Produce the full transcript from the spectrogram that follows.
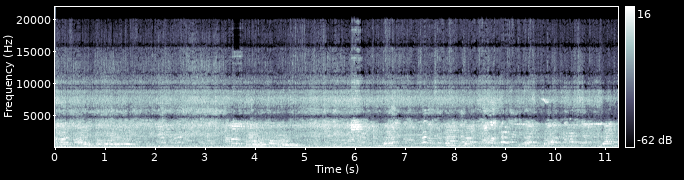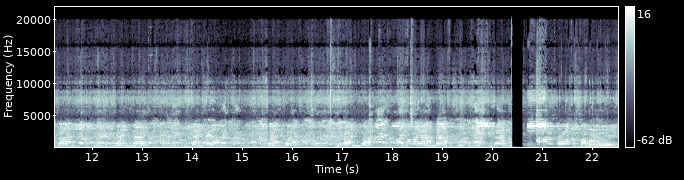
আমার ভাই কবরে আমার বোন কবরে আমার বোন কবরে।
